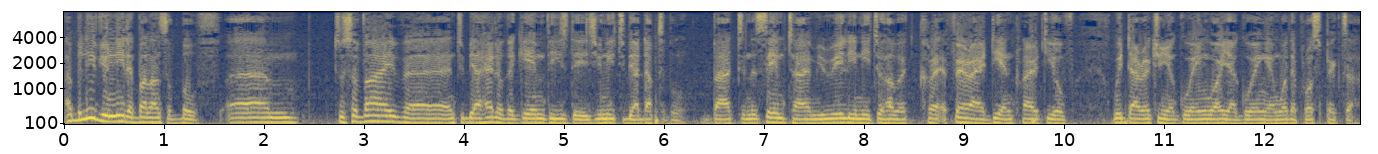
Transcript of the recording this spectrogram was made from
I believe you need a balance of both. Um, to survive uh, and to be ahead of the game these days, you need to be adaptable. But in the same time, you really need to have a, cl- fair idea and clarity of which direction you're going, where you're going, and what the prospects are.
